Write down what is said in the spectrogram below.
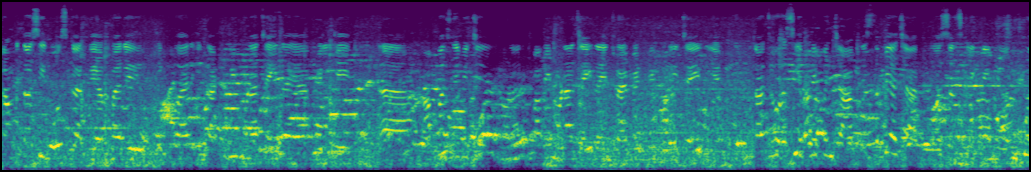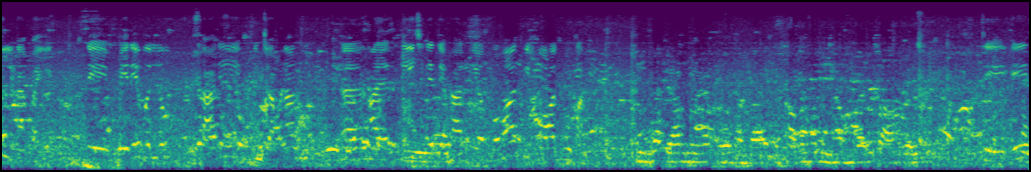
ਕੰਮ ਤਾਂ ਅਸੀਂ ਰੋਜ਼ ਕਰਦੇ ਆ ਪਰ ਇੱਕ ਵਾਰ ਇਕੱਠ ਵੀ ਹੋਣਾ ਚਾਹੀਦਾ ਆ ਮਿਲ ਕੇ ਆਪਸ ਦੇ ਵਿੱਚ ਰੌਣਕ ਵੀ ਹੋਣਾ ਚਾਹੀਦਾ ਇੰਜੋਇਮੈਂਟ ਵੀ ਹੋਣੀ ਚਾਹੀਦੀ ਹੈ। ਤਾਂ ਜੋ ਅਸੀਂ ਆਪਣੇ ਪੰਜਾਬ ਦੇ ਸੱਭਿਆਚਾਰ ਨੂੰ ਸੰਸਕ੍ਰਿਤੀ ਨੂੰ ਭੁੱਲਣਾ ਪਾਈਏ। ਤੇ ਮੇਰੇ ਵੱਲੋਂ ਸਾਰੇ ਪੰਜਾਬਣਾਂ ਨੂੰ ਅਹ, ਤੀਜ ਦੇ ਤਿਉਹਾਰ ਦੀਆਂ ਬਹੁਤ ਹੀ ਬਹੁਤ ਮੁਬਾਰਕ। ਤੀਜ ਦਾ ਤਿਉਹਾਰ ਮਨਾਇਆ ਹੋ ਜਾਂਦਾ ਹੈ ਸਾਵਣ ਦਾ ਮਹੀਨਾ ਹੁੰਦਾ ਹੈ ਭਾਵ ਤੇ ਇਹ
